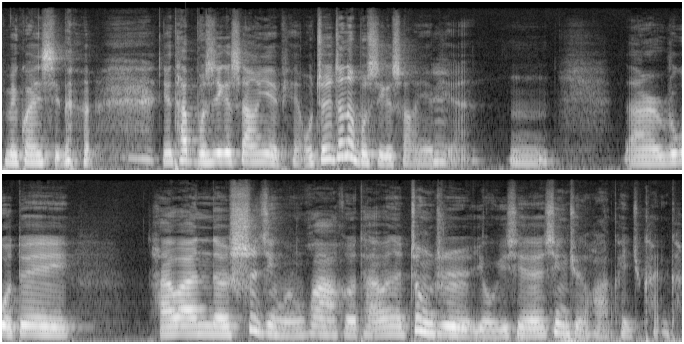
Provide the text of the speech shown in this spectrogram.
没关系的，因为它不是一个商业片，我觉得真的不是一个商业片。嗯，当然如果对台湾的市井文化和台湾的政治有一些兴趣的话，可以去看一看。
